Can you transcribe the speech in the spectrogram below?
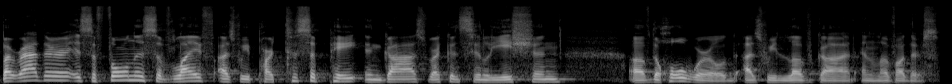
but rather it's the fullness of life as we participate in God's reconciliation of the whole world as we love God and love others.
